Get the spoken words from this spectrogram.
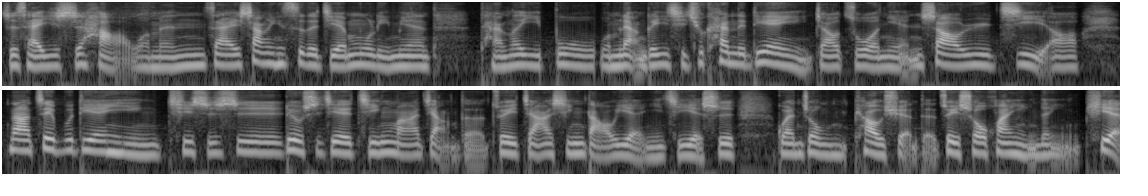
植彩医师好，我们在上一次的节目里面谈了一部我们两个一起去看的电影，叫做《年少日记》啊。那这部电影其实是六十届金马奖的最佳新导演，以及也是观众票选的最受欢迎的影片。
